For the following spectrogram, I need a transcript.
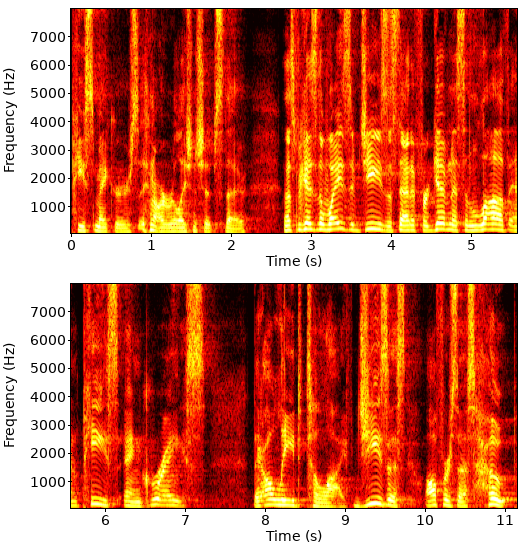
peacemakers in our relationships, though. That's because the ways of Jesus, that of forgiveness and love and peace and grace, they all lead to life. Jesus offers us hope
